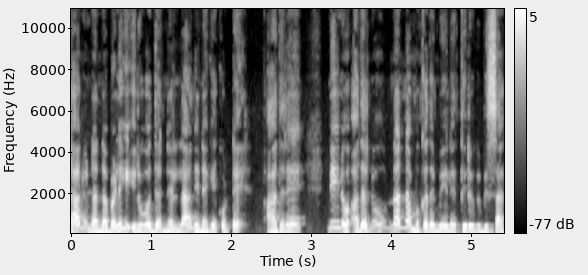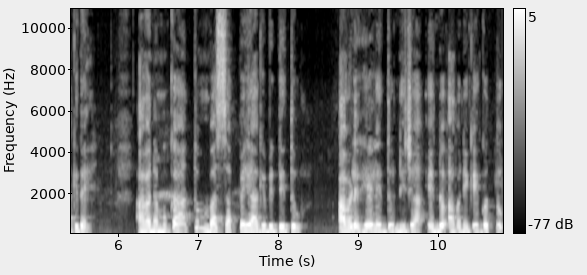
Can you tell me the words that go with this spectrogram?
ನಾನು ನನ್ನ ಬಳಿ ಇರುವುದನ್ನೆಲ್ಲ ನಿನಗೆ ಕೊಟ್ಟೆ. ಆದರೆ ನೀನು ಅದನ್ನು ನನ್ನ ಮುಖದ ಮೇಲೆ ತಿರುಗಿ ಬಿಸಾಕಿದೆ. ಅವನ ಮುಖ ತುಂಬ ಸಪ್ಪೆಯಾಗಿ ಬಿದ್ದಿತ್ತು. ಅವಳು ಹೇಳಿದ್ದು ನಿಜ ಎಂದು ಅವನಿಗೆ ಗೊತ್ತು.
